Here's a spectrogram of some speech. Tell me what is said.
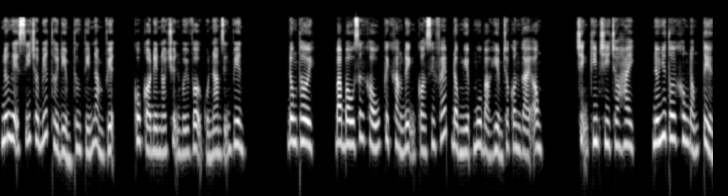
nữ nghệ sĩ cho biết thời điểm Thương Tín nằm viện, cô có đến nói chuyện với vợ của nam diễn viên. Đồng thời, bà bầu sân khấu kịch khẳng định còn xin phép đồng nghiệp mua bảo hiểm cho con gái ông. Trịnh Kim Chi cho hay, nếu như tôi không đóng tiền,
